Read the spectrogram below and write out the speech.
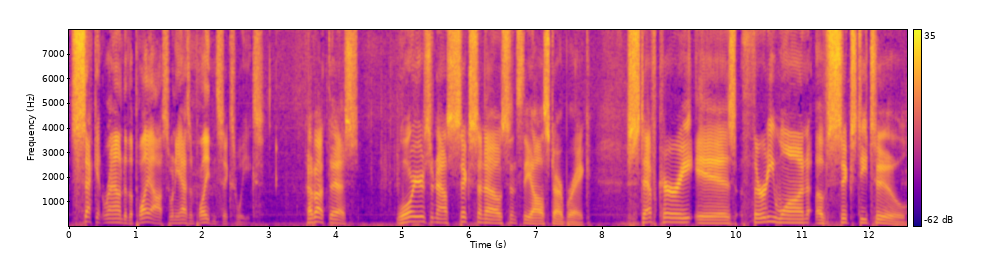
second round of the playoffs when he hasn't played in six weeks. How about this? Warriors are now 6 and 0 since the All Star break. Steph Curry is 31 of 62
